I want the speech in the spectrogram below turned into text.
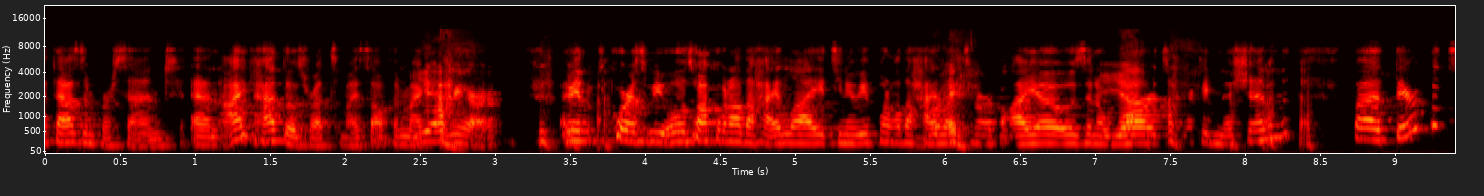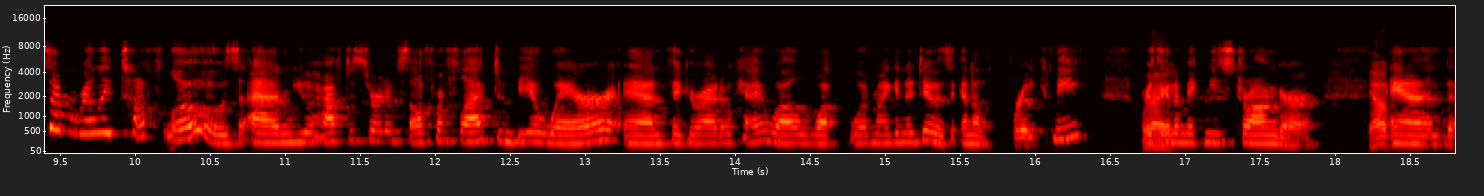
A thousand percent. And I've had those ruts myself in my yeah. career. I mean, of course, we all talk about all the highlights. You know, we put all the highlights right. in our bios and awards yep. and recognition, but there have been some really tough lows, and you have to sort of self-reflect and be aware and figure out, okay, well, what what am I going to do? Is it going to break me, or right. is it going to make me stronger? Yep. And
